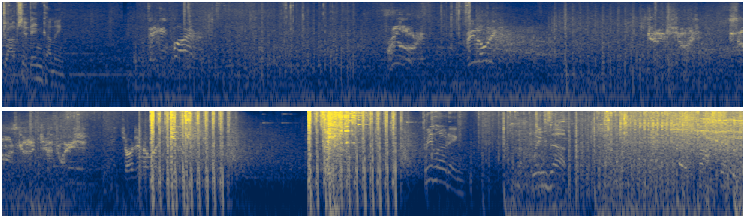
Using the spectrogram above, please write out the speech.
Dropship incoming. Taking fire. Reloading. Reloading. Getting shot. Someone's got a death wish. Charging on my. Reloading. Wings up. Fox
